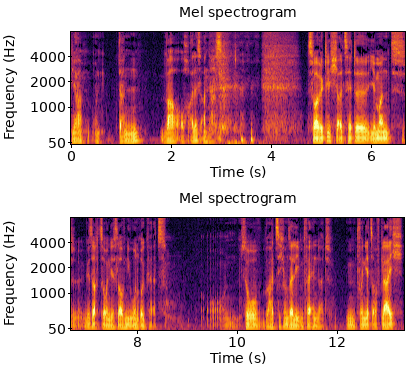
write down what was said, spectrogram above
ja, und dann war auch alles anders. es war wirklich, als hätte jemand gesagt, so, und jetzt laufen die Uhren rückwärts. Und so hat sich unser Leben verändert. Von jetzt auf gleich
